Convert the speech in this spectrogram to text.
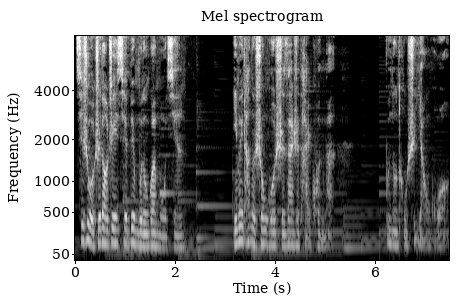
其实我知道这一切并不能怪母亲，因为她的生活实在是太困难，不能同时养活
